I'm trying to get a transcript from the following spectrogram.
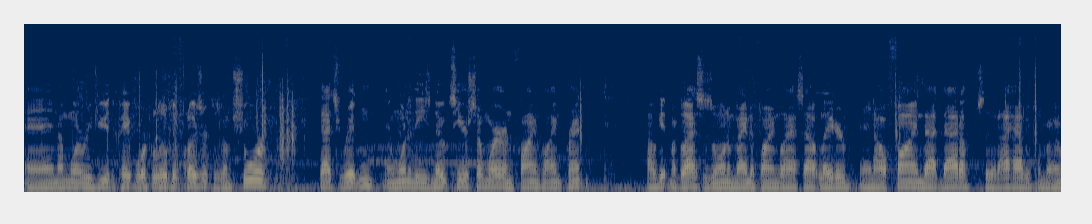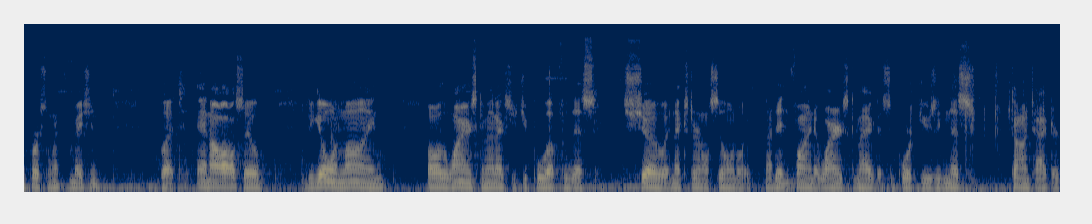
And I'm going to review the paperwork a little bit closer because I'm sure that's written in one of these notes here somewhere in fine, line print. I'll get my glasses on, a magnifying glass out later, and I'll find that data so that I have it for my own personal information. But, and I'll also, if you go online, all the wiring schematics that you pull up for this show an external solenoid. I didn't find a wiring schematic that supports using this contactor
